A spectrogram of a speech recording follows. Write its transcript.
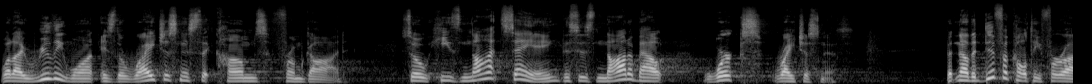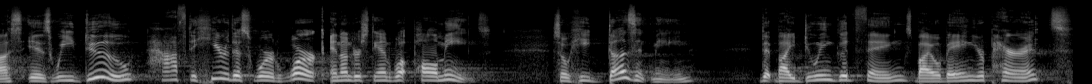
What I really want is the righteousness that comes from God. So he's not saying this is not about works righteousness. But now the difficulty for us is we do have to hear this word work and understand what Paul means. So he doesn't mean that by doing good things, by obeying your parents,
